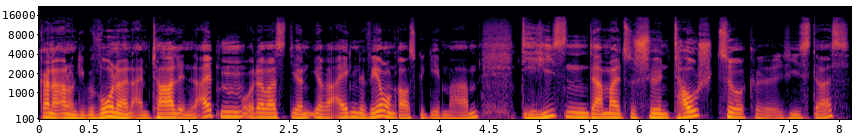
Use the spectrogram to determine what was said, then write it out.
keine Ahnung, die Bewohner in einem Tal in den Alpen oder was, die dann ihre eigene Währung rausgegeben haben. Die hießen damals so schön Tauschzirkel, hieß das.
